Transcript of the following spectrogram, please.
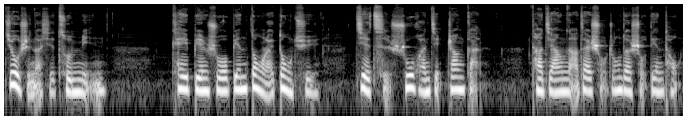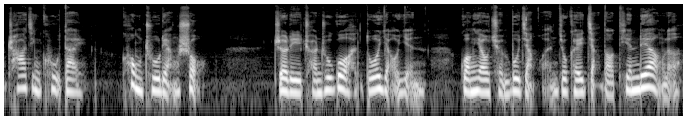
就是那些村民。K 边说边动来动去，借此舒缓紧张感。他将拿在手中的手电筒插进裤袋，空出两手。这里传出过很多谣言，光要全部讲完就可以讲到天亮了。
